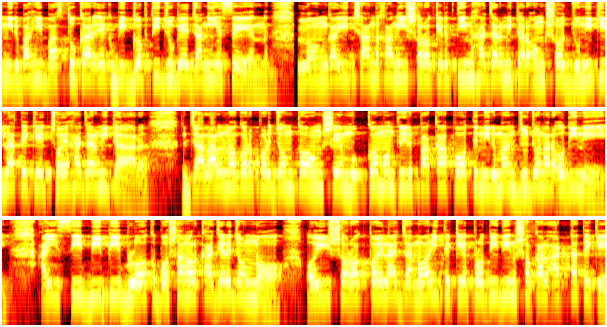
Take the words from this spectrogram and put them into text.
নির্বাহী বাস্তুকার এক বিজ্ঞপ্তি যুগে জানিয়েছেন লঙ্গাই চাঁদখানি সড়কের তিন হাজার মিটার অংশ জুনিটিলা থেকে ছয় হাজার মিটার জালালনগর পর্যন্ত অংশে মুখ্যমন্ত্রীর পাকা পথ নির্মাণ যোজনার অধীনে আইসিবিপি ব্লক বসানোর কাজের জন্য ওই সড়ক পয়লা জানুয়ারি থেকে প্রতিদিন সকাল আটটা থেকে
